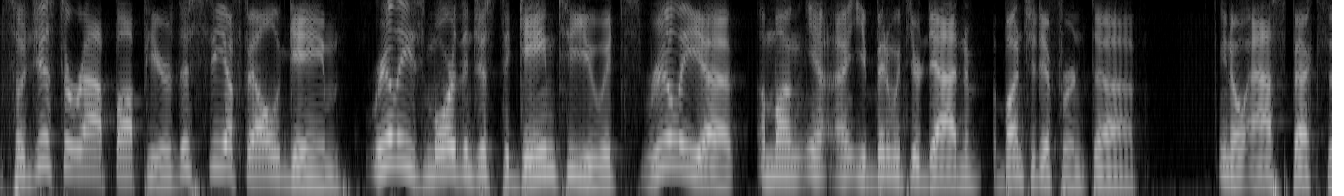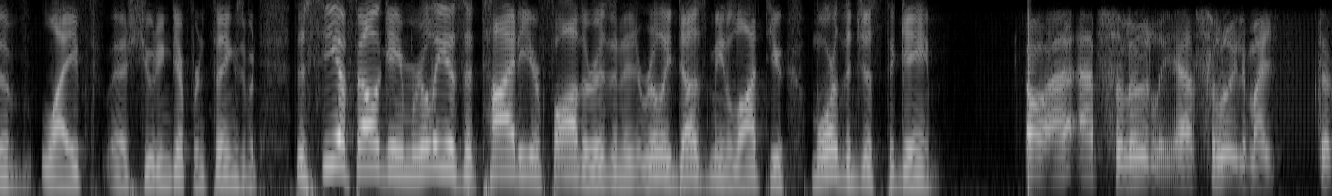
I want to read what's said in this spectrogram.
so just to wrap up here, this CFL game really is more than just a game to you. It's really uh, among you know uh, you've been with your dad in a bunch of different. Uh, you know aspects of life uh, shooting different things but the cfl game really is a tie to your father isn't it it really does mean a lot to you more than just the game oh absolutely absolutely my the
